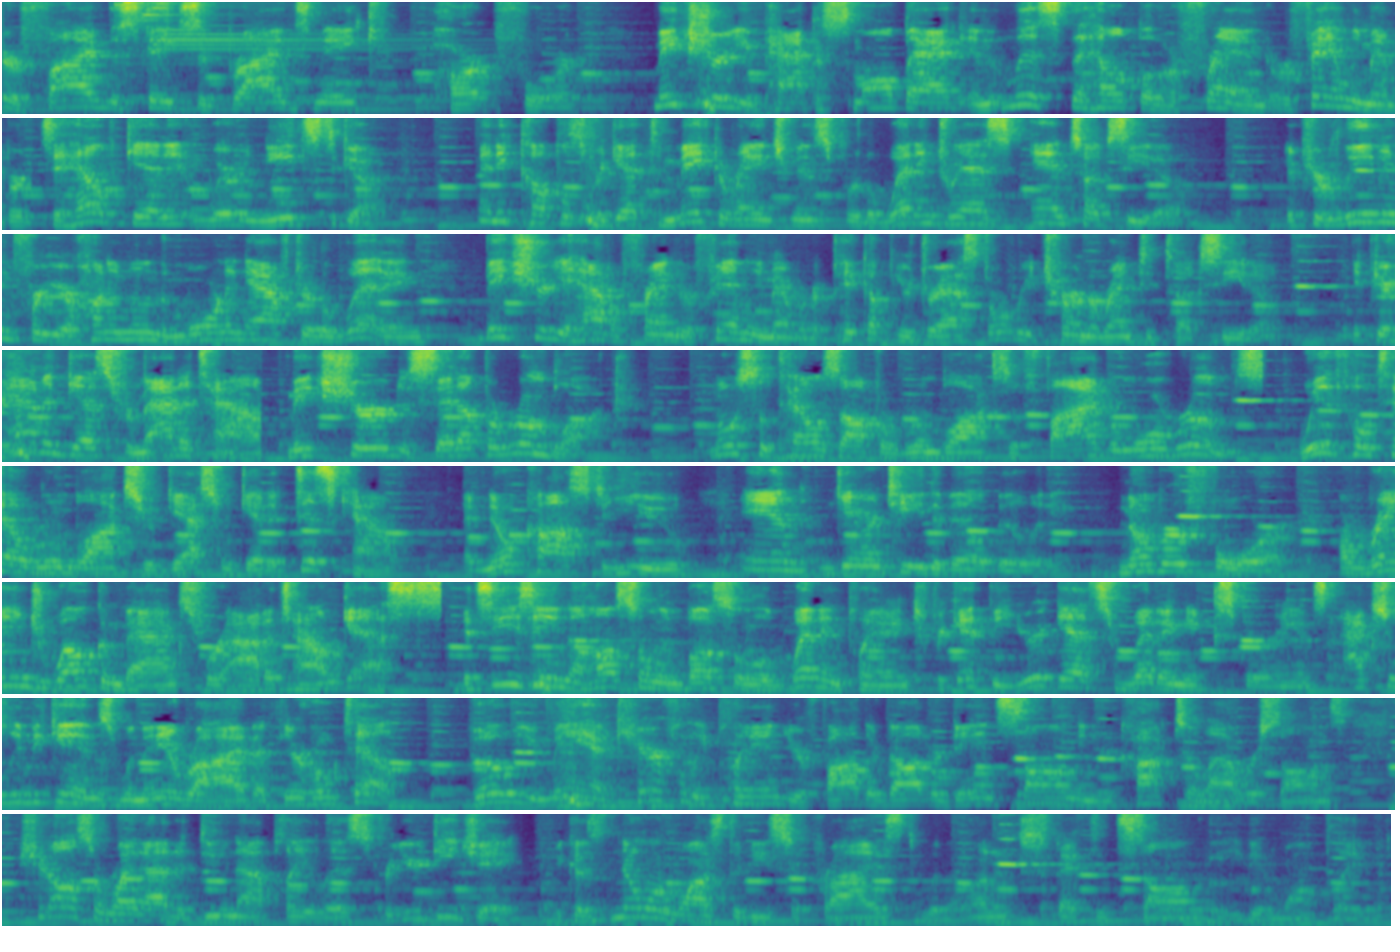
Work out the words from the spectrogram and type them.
Here are five mistakes that brides make, part four. Make sure you pack a small bag and enlist the help of a friend or family member to help get it where it needs to go. Many couples forget to make arrangements for the wedding dress and tuxedo. If you're leaving for your honeymoon the morning after the wedding, make sure you have a friend or family member to pick up your dress or return a rented tuxedo. If you're having guests from out of town, make sure to set up a room block. Most hotels offer room blocks of five or more rooms. With hotel room blocks, your guests will get a discount at no cost to you and guaranteed availability. Number four, arrange welcome bags for out of town guests. It's easy in the hustle and bustle of wedding planning to forget that your guest's wedding experience actually begins when they arrive at their hotel. Though you may have carefully planned your father daughter dance song and your cocktail hour songs, you should also write out a do not playlist for your DJ because no one wants to be surprised with an unexpected song that you didn't want played.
